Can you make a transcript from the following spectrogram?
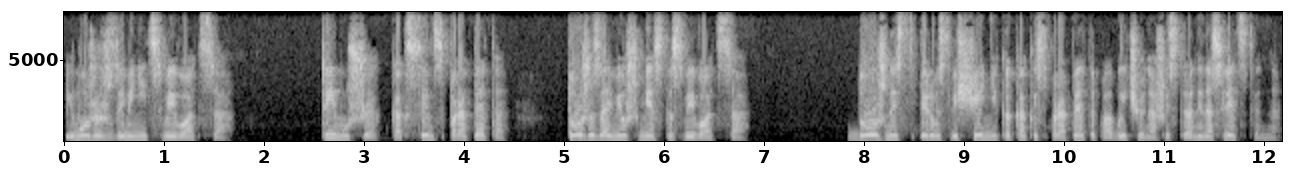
и можешь заменить своего отца. Ты, Мушег, как сын Спарапета, тоже займешь место своего отца». Должность первосвященника, как из пропета по обычаю нашей страны, наследственна.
